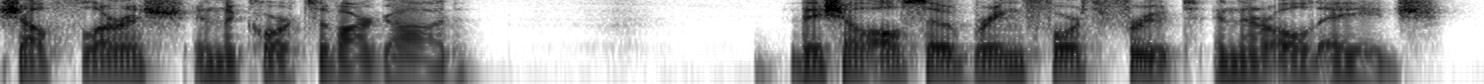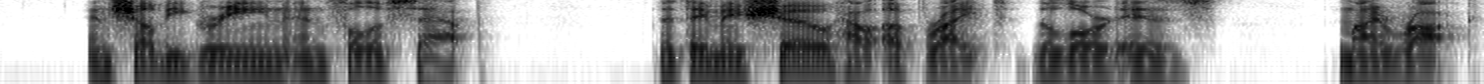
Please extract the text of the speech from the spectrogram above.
shall flourish in the courts of our God. They shall also bring forth fruit in their old age, and shall be green and full of sap, that they may show how upright the Lord is, my rock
